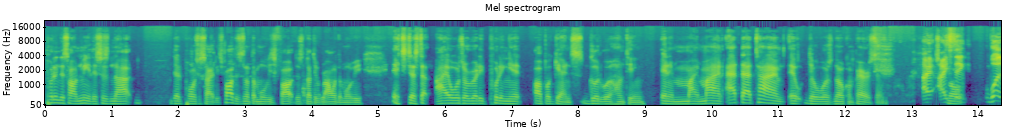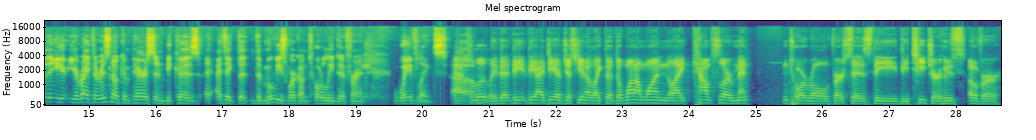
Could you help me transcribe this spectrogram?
putting this on me. This is not Dead Poet Society's fault. This is not the movie's fault. There's nothing wrong with the movie. It's just that I was already putting it up against Good Will Hunting, and in my mind at that time, it, there was no comparison. I, I So- think well you're, you're right there is no comparison because I- I think that the movies work on totally different wavelengths. Um, Absolutely. the the the idea of just, you know, like the the one-on-one like counselor mentor role versus the the teacher who's over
